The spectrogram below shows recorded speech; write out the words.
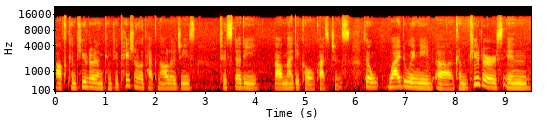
of computer and computational technologies to study biomedical questions. So why do we need uh, computers in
